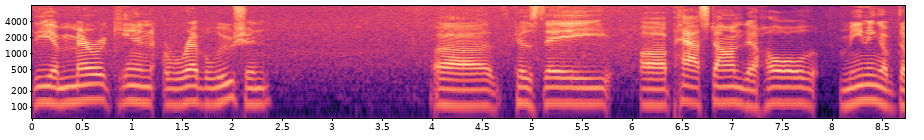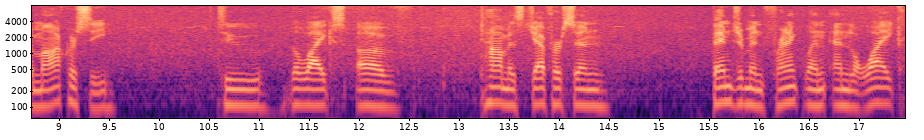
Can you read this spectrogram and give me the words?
the American Revolution because they uh, passed on the whole meaning of democracy to the likes of Thomas Jefferson, Benjamin Franklin, and the like.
